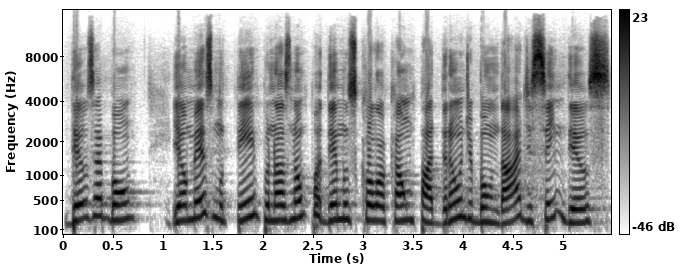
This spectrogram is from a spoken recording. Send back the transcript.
Deus é bom. E ao mesmo tempo, nós não podemos colocar um padrão de bondade sem Deus.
